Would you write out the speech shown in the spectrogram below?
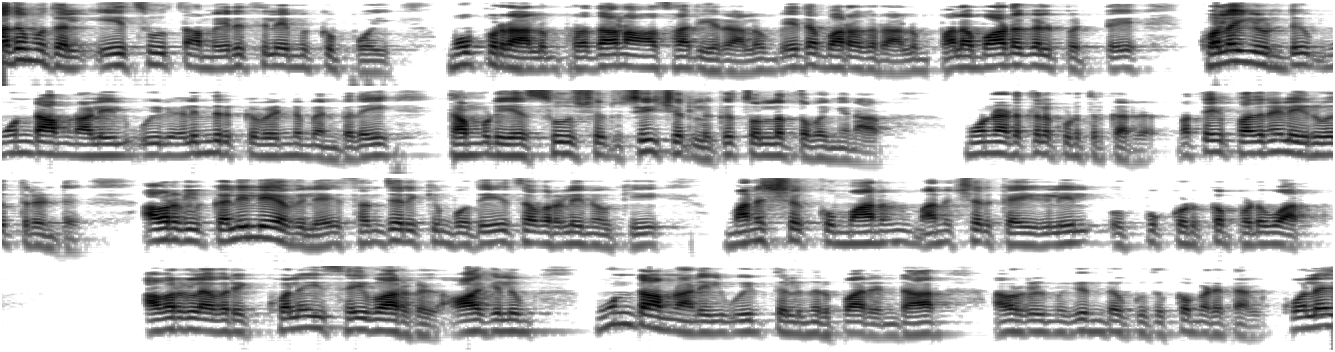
அது முதல் இயேசு தாம் எருசலேமுக்கு போய் மூப்பராலும் பிரதான ஆசாரியராலும் வேதபாரகராலும் பல பாடுகள் பெற்று கொலையுண்டு மூன்றாம் நாளில் உயிர் எழுந்திருக்க வேண்டும் என்பதை தம்முடைய சூஷர் சீஷர்களுக்கு சொல்லத் துவங்கினார். மூணு இடத்துல கொடுத்துருக்காரு. மற்ற பதினேழு இருபத்தி ரெண்டு அவர்கள் கலிலியாவிலே சஞ்சரிக்கும் போது இயேசு அவர்களை நோக்கி மனுஷகுமாரன் மனுஷர் கைகளில் ஒப்பு கொடுக்கப்படுவார். அவர்கள் அவரை கொலை செய்வார்கள். ஆகிலும் மூன்றாம் நாளில் உயிர் தெளிந்திருப்பார் என்றார். அவர்கள் மிகுந்த துக்கமடைந்தார் கொலை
